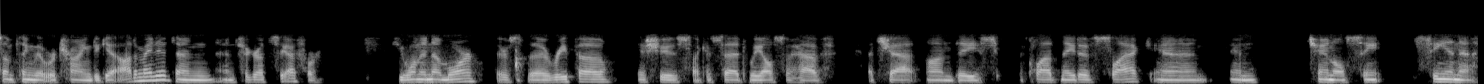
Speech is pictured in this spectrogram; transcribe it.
Something that we're trying to get automated and, and figure out CI for. If you want to know more, there's the repo issues. Like I said, we also have a chat on the Cloud Native Slack and, and channel C, CNF.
